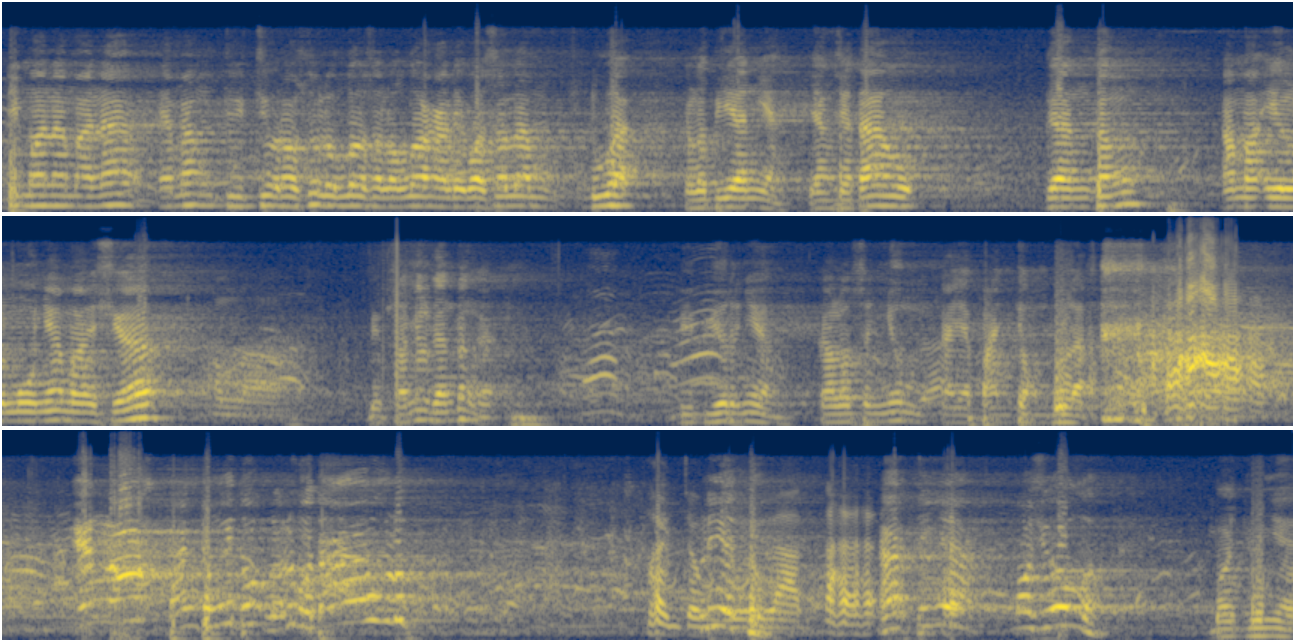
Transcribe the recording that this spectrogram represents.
Di mana-mana emang cucu Rasulullah Sallallahu Alaihi Wasallam dua kelebihannya. Yang saya tahu ganteng sama ilmunya masya Allah. Bib Samil ganteng nggak? Bibirnya. Kalau senyum kayak pancong bola enak pancong itu lalu mau tahu lu Pancong Lihat tuh. artinya masya Allah bajunya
